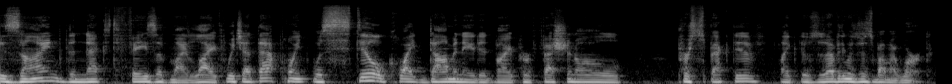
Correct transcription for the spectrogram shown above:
designed the next phase of my life, which at that point was still quite dominated by professional perspective. Like it was, everything was just about my work.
